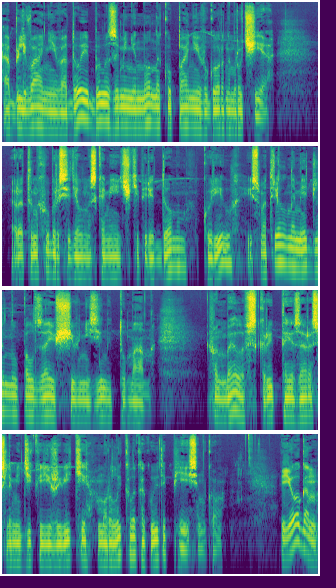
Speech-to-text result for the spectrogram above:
обливание водой было заменено на купание в горном ручье. Роттенхубер сидел на скамеечке перед домом, курил и смотрел на медленно уползающий в низины туман. Фон Белла, вскрытая зарослями дикой ежевики, мурлыкала какую-то песенку. «Йоган,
